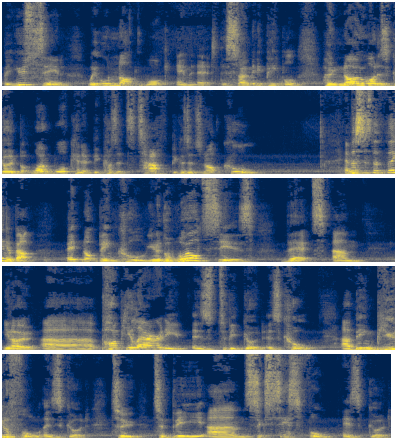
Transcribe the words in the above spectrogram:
But you said, We will not walk in it. There's so many people who know what is good, but won't walk in it because it's tough, because it's not cool. And this is the thing about it not being cool. You know, the world says that, um, you know, uh, popularity is to be good, is cool. Uh, being beautiful is good. To, to be um, successful is good.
